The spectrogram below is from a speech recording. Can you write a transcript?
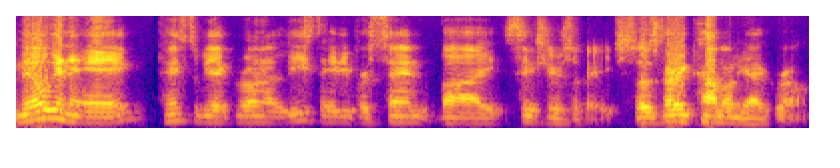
milk and egg tends to be outgrown at least 80% by six years of age. So, it's very commonly outgrown,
